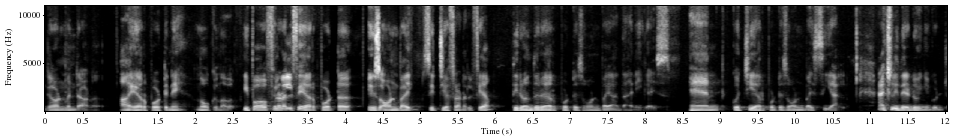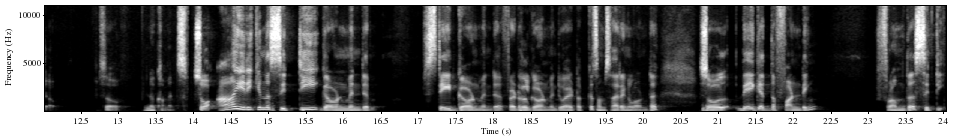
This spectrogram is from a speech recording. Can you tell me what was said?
ഗവൺമെന്റാണ് ആ എയർപോർട്ടിനെ നോക്കുന്നത്. ഇപ്പോൾ Philadelphia airport is own by city of Philadelphia Thiruvananthapuram airport is own by Adani guys and Kochi airport is own by CIAL actually they doing a good job so no comments so ആ ഇരിക്കുന്ന സിറ്റി ഗവൺമെന്റും സ്റ്റേറ്റ് ഗവൺമെന്റ് ഫെഡറൽ ഗവൺമെന്റുമായിട്ടൊക്കെ സംസാരങ്ങളുണ്ട്. So they get the funding from the city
